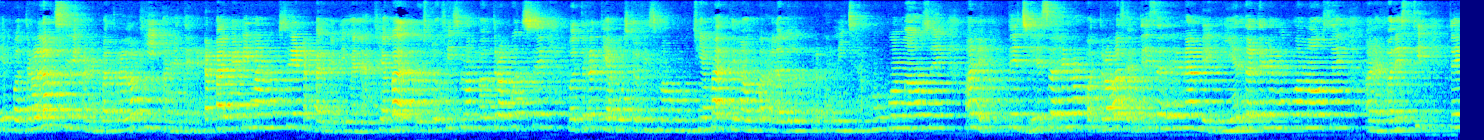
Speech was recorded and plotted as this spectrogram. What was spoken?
એ પત્ર લખશે અને પત્ર લખી અને તેને ટપાલ પેટીમાં મૂકશે. ટપાલ પેટીમાં નાખ્યા બાદ પોસ્ટ ઓફિસમાં પત્ર પૂછશે. પત્ર ત્યાં પોસ્ટ ઓફિસમાં પહોંચ્યા બાદ તેના ઉપર અલગ અલગ પ્રકારની છાપ મૂકવામાં આવશે અને તે જે શહેરનો પત્ર હશે તે શહેરના બેગની અંદર તેને મૂકવામાં આવશે અને ફરીથી તે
